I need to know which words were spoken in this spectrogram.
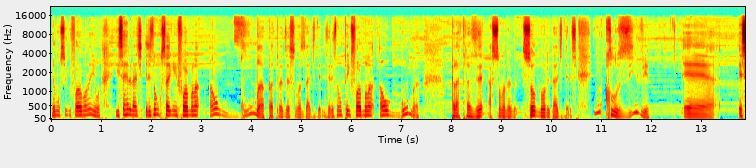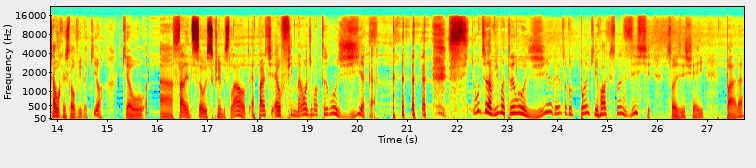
Eu não sigo fórmula nenhuma. Isso é realidade, eles não seguem fórmula alguma para trazer a sonoridade deles. Eles não têm fórmula alguma para trazer a sonoridade deles. Inclusive, é, esse álbum que a gente tá ouvindo aqui, ó, que é o a Silent Soul Screams Loud, é parte é o final de uma trilogia, cara. Sim, onde já vi uma trilogia dentro do punk rock? Isso não existe. Só existe aí para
